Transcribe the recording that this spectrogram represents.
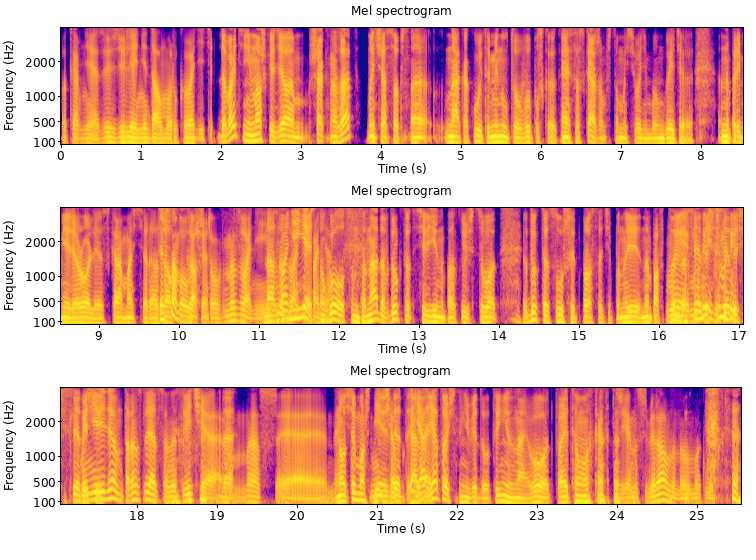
пока мне звездюлей не дал мой руководитель. Давайте немножко сделаем шаг назад. Мы сейчас, собственно, на какую-то минуту выпуска наконец-то скажем, что мы сегодня будем говорить на примере роли скрам-мастера, сказал, коуча. что в названии Название есть, понятно. но голосом-то надо, вдруг кто-то середина подключится, вот. Вдруг кто-то слушает просто, типа, на, на повтор, Мы- на следующий, мы- следующий, Мы следующий. не ведем трансляцию на Твиче, у нас э, Но ты, может, не... это- я, точно не веду, ты не знаю, вот, поэтому... Как-то же я насобирал на новый MacBook.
